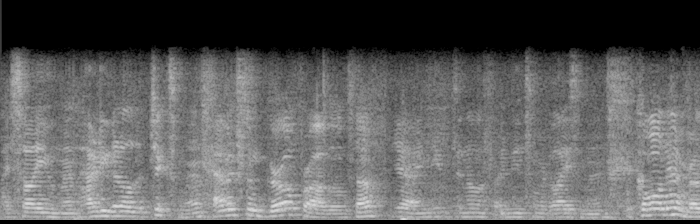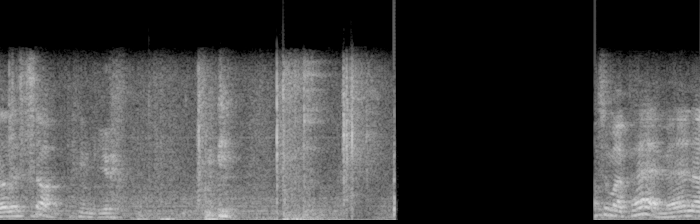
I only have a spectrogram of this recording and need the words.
I saw you, man. How do you get all the chicks, man? Having some girl problems, huh? Yeah, I need to know if I need some advice, man. Well, come on in, brother. Let's talk. Thank you. to my pad, man. Uh,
